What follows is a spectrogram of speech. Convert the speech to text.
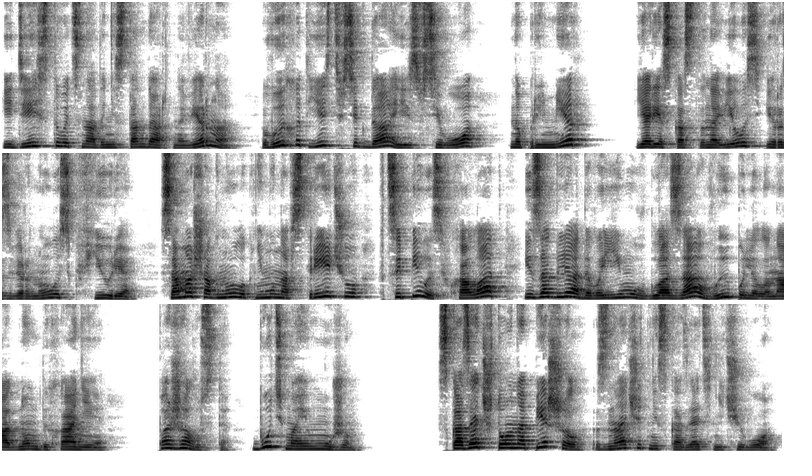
и действовать надо нестандартно, верно? Выход есть всегда и из всего. Например, я резко остановилась и развернулась к Фьюри. Сама шагнула к нему навстречу, вцепилась в халат и, заглядывая ему в глаза, выпалила на одном дыхании. «Пожалуйста, будь моим мужем». Сказать, что он опешил, значит не сказать ничего.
